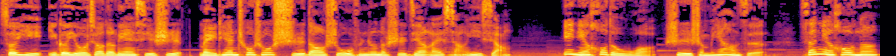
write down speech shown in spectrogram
所以，一个有效的练习是每天抽出十到十五分钟的时间来想一想，一年后的我是什么样子？三年后呢？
